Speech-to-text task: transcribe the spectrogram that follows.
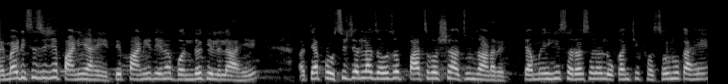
M I D सीचे जे पाणी आहे ते पाणी देणं बंद केलेलं आहे. त्या प्रोसिजरला जवळजवळ पाच वर्ष अजून जाणार आहेत. त्यामुळे ही सरळ सरळ लोकांची फसवणूक आहे.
